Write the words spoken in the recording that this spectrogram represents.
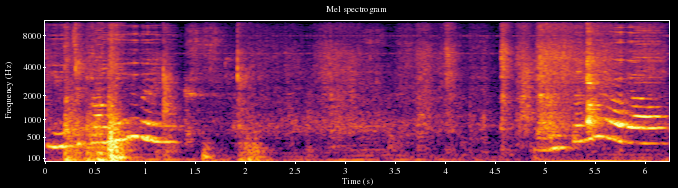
Beautiful Neelix. Nice Annabelle.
